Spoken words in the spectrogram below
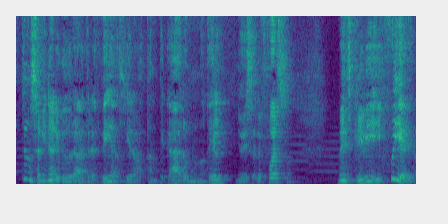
Este es un seminario que duraba tres días y era bastante caro en un hotel. Yo hice el esfuerzo, me inscribí y fui allá.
